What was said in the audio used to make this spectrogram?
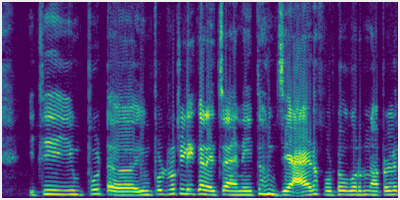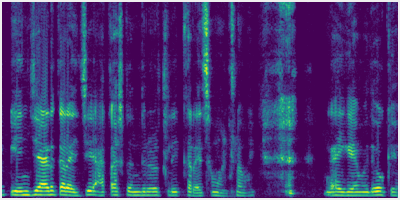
इथे इम्पुट इम्पुटवर क्लिक करायचं आणि इथून जे ॲड फोटो करून आपल्याला पेन जी ॲड करायची आकाश कंदीलवर क्लिक करायचं म्हटलं मी. गाई गाईमध्ये ओके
